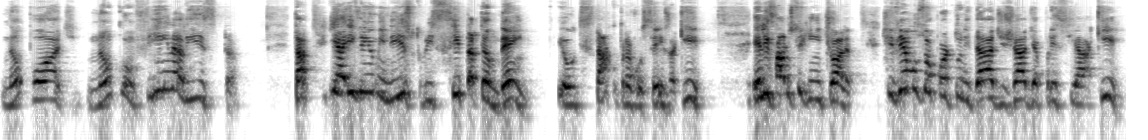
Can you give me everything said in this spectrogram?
Não pode, não confiem na lista. Tá? E aí vem o ministro e cita também, eu destaco para vocês aqui, ele fala o seguinte, olha, tivemos oportunidade já de apreciar aqui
